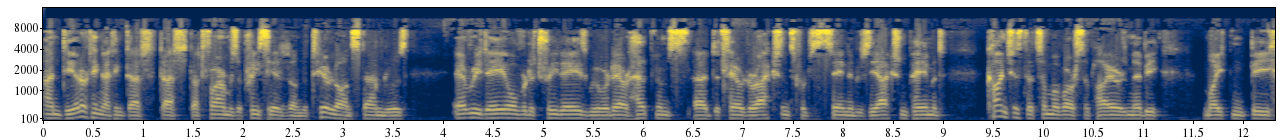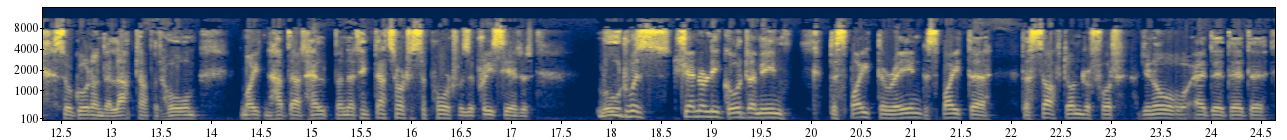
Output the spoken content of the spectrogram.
and the other thing I think that that that farmers appreciated on the Tirlán stand was every day over the three days we were there helping them uh, declare their actions for the sustainability action payment. Conscious that some of our suppliers maybe mightn't be so good on the laptop at home, mightn't have that help, and I think that sort of support was appreciated. Mood was generally good. I mean, despite the rain, despite the the soft underfoot, you know, uh, the, the, the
